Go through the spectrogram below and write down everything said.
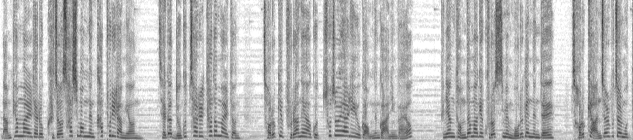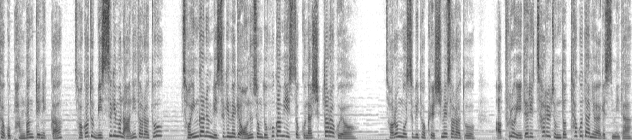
남편 말대로 그저 사심 없는 카풀이라면 제가 누구 차를 타던 말던 저렇게 불안해하고 초조해할 이유가 없는 거 아닌가요? 그냥 덤덤하게 굴었으면 모르겠는데 저렇게 안절부절 못하고 방방 뛰니까 적어도 미스김은 아니더라도 저 인간은 미스김에게 어느 정도 호감이 있었구나 싶더라고요. 저런 모습이 더 괘씸해서라도 앞으로 이대리 차를 좀 더 타고 다녀야겠습니다.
